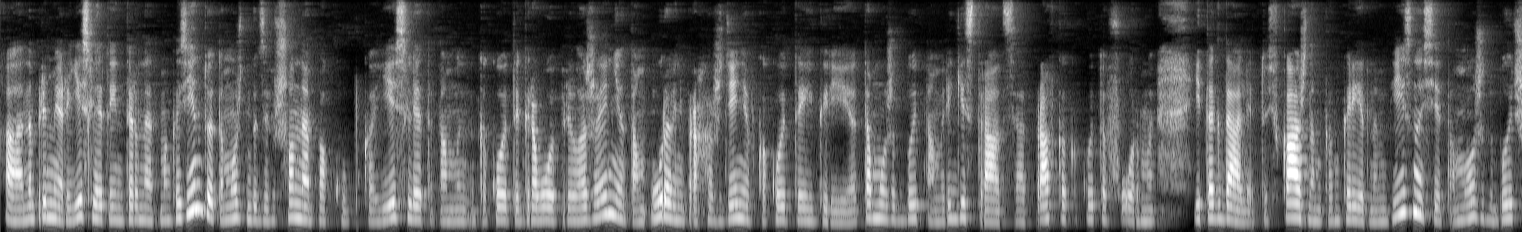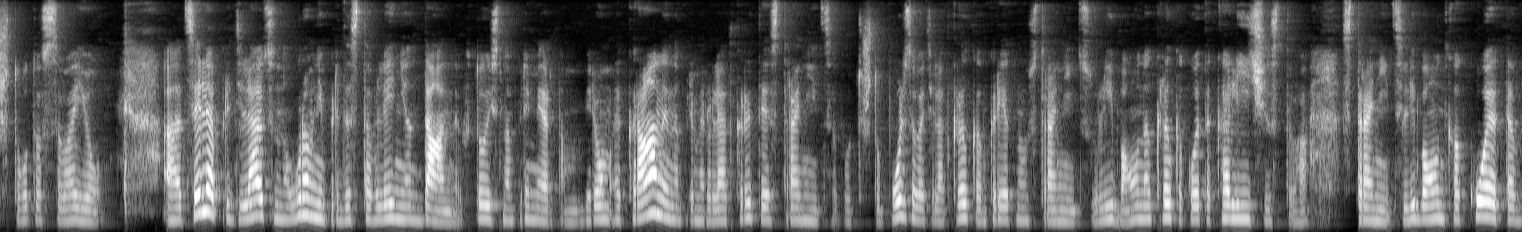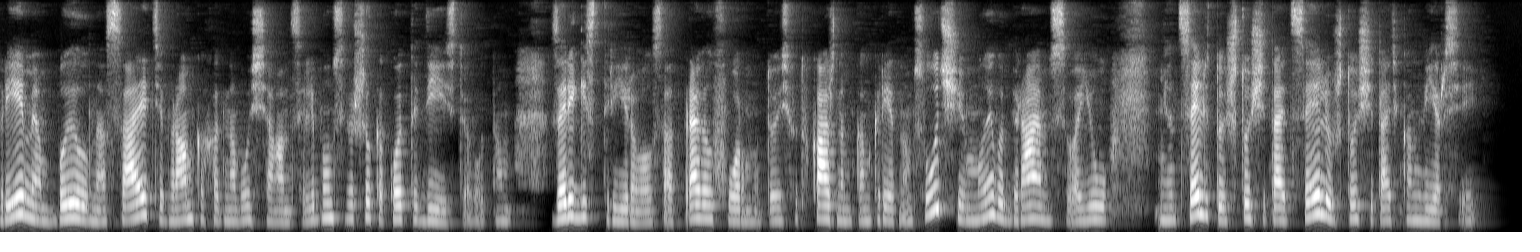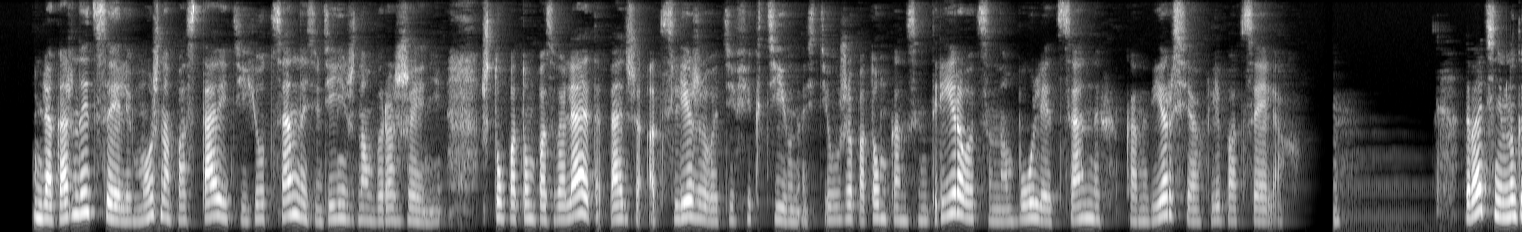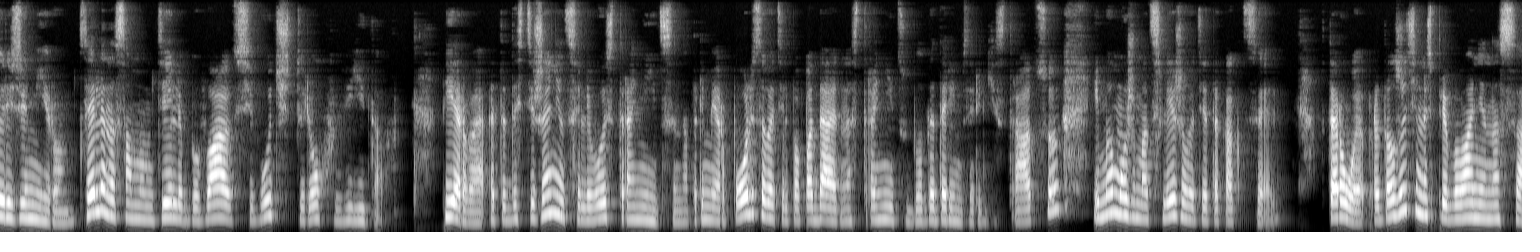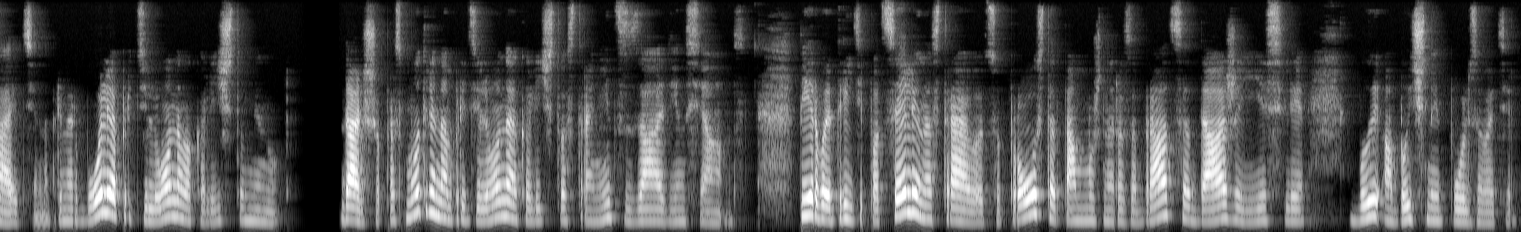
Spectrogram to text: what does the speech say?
А, например, если это интернет-магазин, то это может быть завершенная покупка. Если это там какое-то игровое приложение, там уровень прохождения в какой-то игре. Это может быть там регистрация, отправка какой-то формы и так далее. То есть в каждом конкретном бизнесе это может быть что-то свое. А, цели определяются на уровне предоставления данных. То есть, например, там берем экраны, например, или открытые страницы. Вот что пользователь открыл конкретную страницу, либо он открыл какое-то количество страниц, либо он как какое-то время был на сайте в рамках одного сеанса, либо он совершил какое-то действие, вот там зарегистрировался, отправил форму. То есть вот в каждом конкретном случае мы выбираем свою э, цель, то есть что считать целью, что считать конверсией. Для каждой цели можно поставить ее ценность в денежном выражении, что потом позволяет опять же отслеживать эффективность и уже потом концентрироваться на более ценных конверсиях либо целях. Давайте немного резюмируем. Цели на самом деле бывают всего четырех видов. Первое – это достижение целевой страницы. Например, пользователь попадает на страницу «Благодарим за регистрацию», и мы можем отслеживать это как цель. Второе – продолжительность пребывания на сайте, например, более определенного количества минут. Дальше просмотрено определенное количество страниц за один сеанс. Первые три типа целей настраиваются просто, там можно разобраться, даже если вы обычный пользователь.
